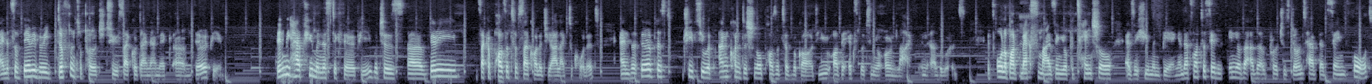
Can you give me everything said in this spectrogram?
And it's a very, very different approach to psychodynamic um, therapy. Then we have humanistic therapy, which is a very, it's like a positive psychology, I like to call it. And the therapist treats you with unconditional positive regard. You are the expert in your own life, in other words. It's all about mm. maximizing your potential as a human being. And that's not to say that any of the other approaches don't have that same thought,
